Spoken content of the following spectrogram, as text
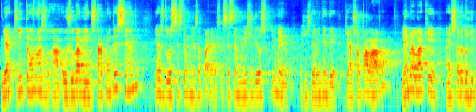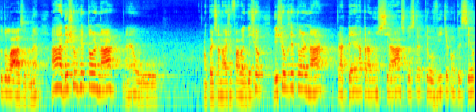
E aqui, então, nós, ah, o julgamento está acontecendo e e as duas testemunhas aparecem. As testemunhas de Deus, primeiro, a gente deve entender que é a sua palavra. Lembra lá que na história do rico do Lázaro, né? Ah, deixa eu retornar, né? O, o personagem fala: Deixa eu, deixa eu retornar para a terra para anunciar as coisas que, que eu vi que aconteceu.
